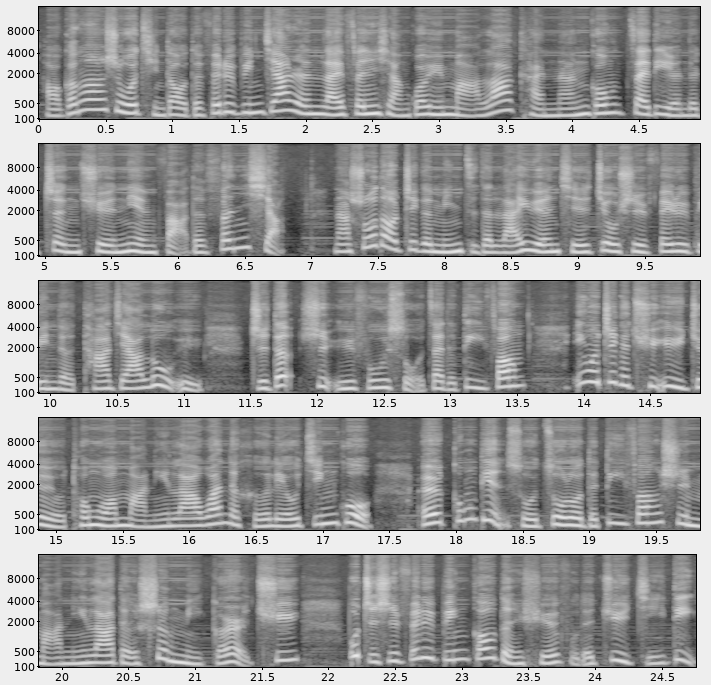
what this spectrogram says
好，刚刚是我请到我的菲律宾家人来分享关于马拉坎南宫在地人的正确念法的分享。那说到这个名字的来源，其实就是菲律宾的他加禄语，指的是渔夫所在的地方。因为这个区域就有通往马尼拉湾的河流经过，而宫殿所坐落的地方是马尼拉的圣米格尔区，不只是菲律宾高等学府的聚集地，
